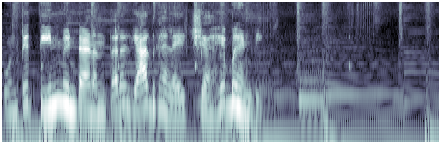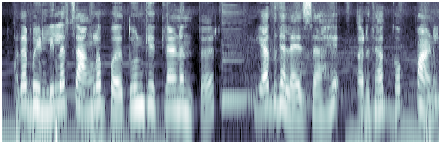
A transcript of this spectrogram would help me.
कोणते तीन मिनिटानंतर यात घालायची आहे भेंडी. आता भेंडीला चांगलं परतून घेतल्यानंतर यात घालायचं आहे अर्धा कप पाणी.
